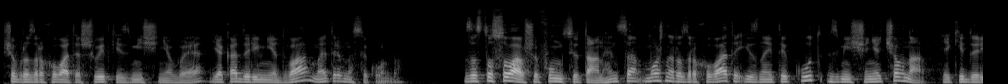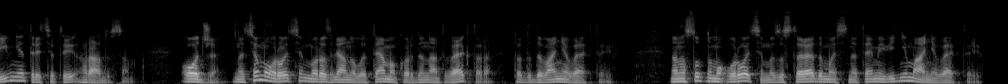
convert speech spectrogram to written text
щоб розрахувати швидкість зміщення v, яка дорівнює 2 метрів на секунду. Застосувавши функцію тангенса, можна розрахувати і знайти кут зміщення човна, який дорівнює 30 градусам. Отже, на цьому уроці ми розглянули тему координат вектора та додавання векторів. На наступному уроці ми зосередимось на темі віднімання векторів.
